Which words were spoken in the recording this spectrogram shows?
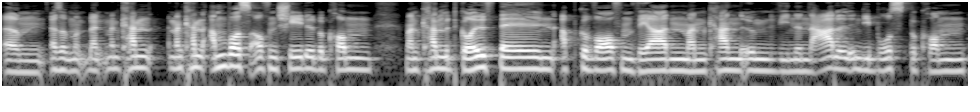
Ähm, also man, man, man kann man kann Amboss auf den Schädel bekommen, man kann mit Golfbällen abgeworfen werden, man kann irgendwie eine Nadel in die Brust bekommen.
